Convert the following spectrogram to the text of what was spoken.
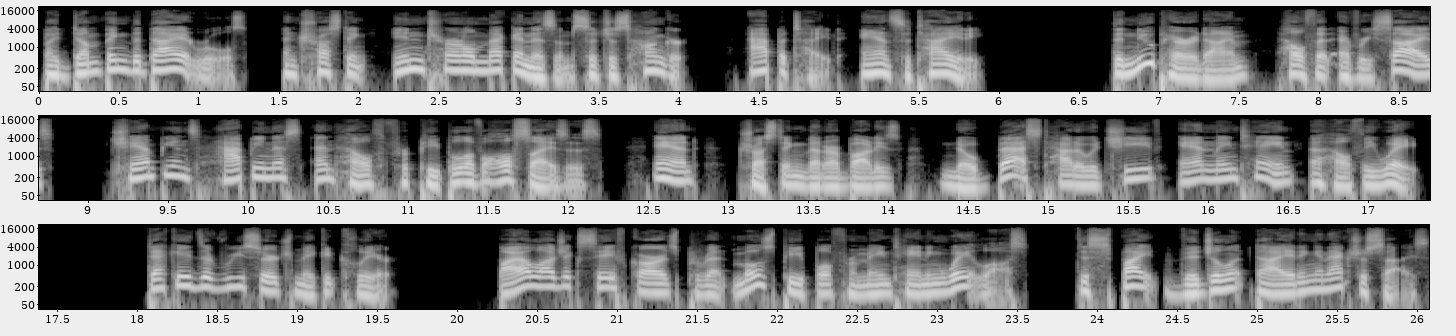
by dumping the diet rules and trusting internal mechanisms such as hunger, appetite, and satiety. The new paradigm, health at every size, champions happiness and health for people of all sizes, and trusting that our bodies know best how to achieve and maintain a healthy weight. Decades of research make it clear. Biologic safeguards prevent most people from maintaining weight loss, despite vigilant dieting and exercise.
